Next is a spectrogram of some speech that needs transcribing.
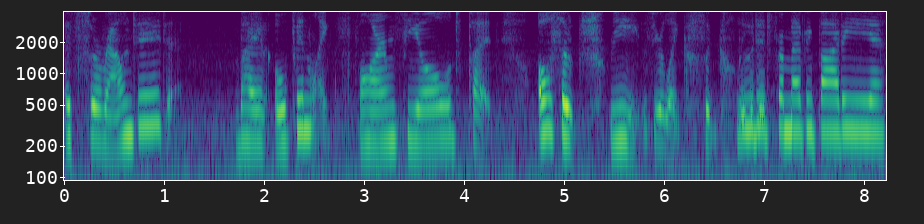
it's surrounded by an open like farm field, but also trees. You're like secluded from everybody.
